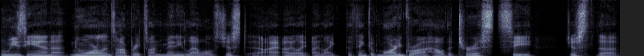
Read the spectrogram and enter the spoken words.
Louisiana, New Orleans operates on many levels. Just uh, I, I, like I like to think of Mardi Gras, how the tourists see just the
